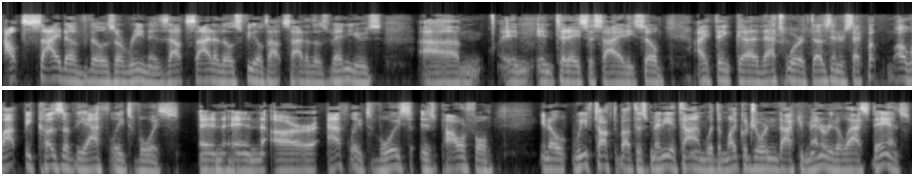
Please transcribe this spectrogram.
outside of those arenas, outside of those fields, outside of those venues um, in in today's society. So I think uh, that's where it does intersect, but a lot because of the athlete's voice, and mm-hmm. and our athlete's voice is powerful. You know, we've talked about this many a time with the Michael Jordan documentary, The Last Dance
